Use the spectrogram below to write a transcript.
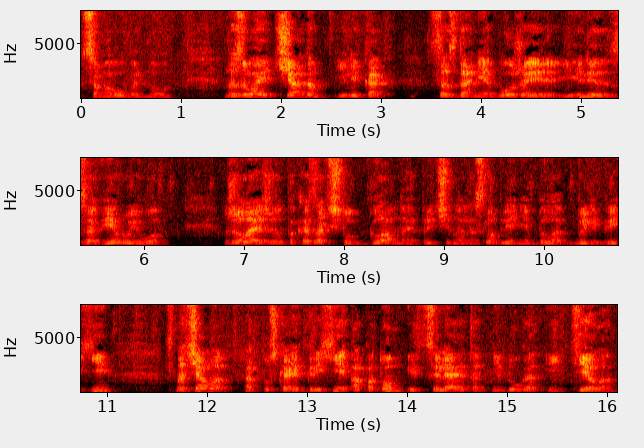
самого больного. Называет чадом или как создание Божие, или за веру его. Желая же показать, что главная причина расслабления была, были грехи, сначала отпускает грехи, а потом исцеляет от недуга и тело.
